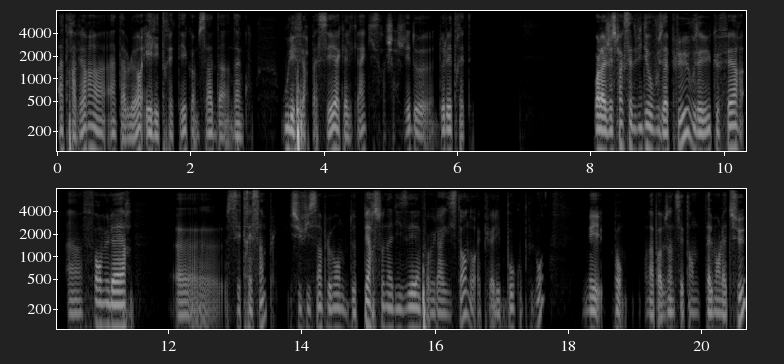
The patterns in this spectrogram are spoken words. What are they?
à travers un tableur et les traiter comme ça d'un coup ou les faire passer à quelqu'un qui sera chargé de, les traiter. Voilà, j'espère que cette vidéo vous a plu. Vous avez vu que faire un formulaire, euh, c'est très simple. Il suffit simplement de personnaliser un formulaire existant. On aurait pu aller beaucoup plus loin. Mais bon, on n'a pas besoin de s'étendre tellement là-dessus.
